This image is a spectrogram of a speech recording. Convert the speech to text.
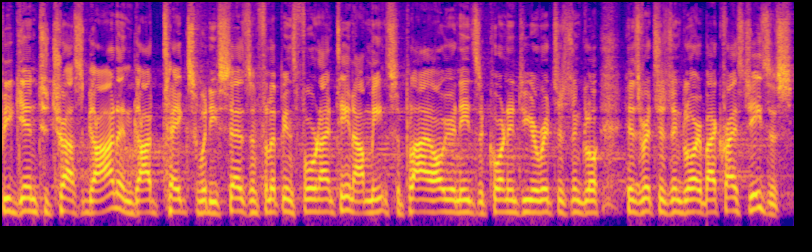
begin to trust God and God takes what he says in Philippians 4:19, I'll meet and supply all your needs according to your riches and glory, his riches and glory by Christ Jesus.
